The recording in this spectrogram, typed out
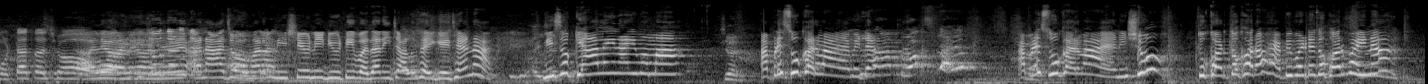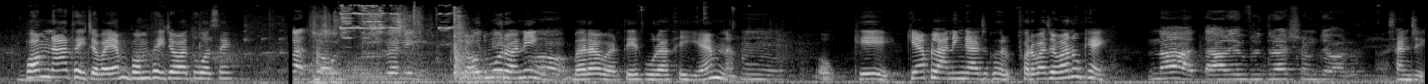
મોટા તો છો. અલે અલે અને આ જો અમારા નિશિવની ડ્યુટી બધાની ચાલુ થઈ ગઈ છે ને? નિશુ ક્યાં લઈને આવી મમ્મા? આપણે શું કરવા આવ્યા બેટા? આપણે શું કરવા આયા નિશુ તું કરતો ખરો. હેપી બર્થડે તો કર ભાઈ ના. ભમ ના થઈ જવાય. એમ ભમ થઈ જવાતું હશે. રનિંગ ચૌદમું રનિંગ બરાબર તેર પૂરા થઈ ગયા એમ ને? ઓકે. ક્યાં પ્લાનિંગ આજ ઘર ફરવા જવાનું ક્યાંય? ના તારે વૃદ્ધાશ્રમ જવાનું. સાંજે?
